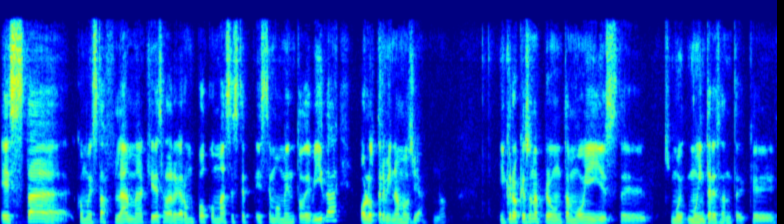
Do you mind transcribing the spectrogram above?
esta, como esta flama, quieres alargar un poco más este, este momento de vida o lo terminamos ya, ¿no? Y creo que es una pregunta muy, este, pues, muy, muy interesante que,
